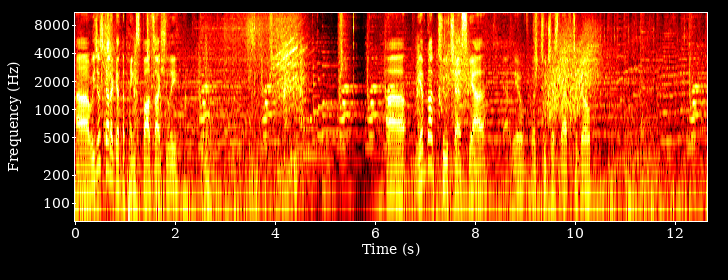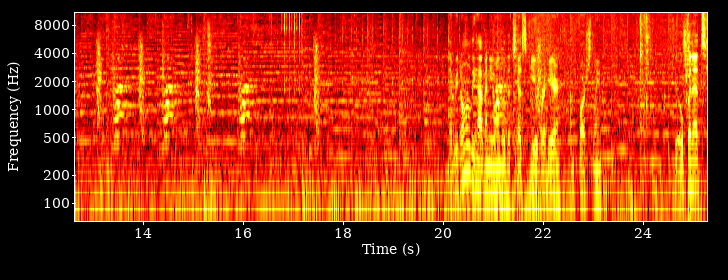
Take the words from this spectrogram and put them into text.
Uh, we just gotta get the pink spots actually. Uh, we have got two chests, yeah. Yeah, we have got two chests left to go. Yeah, we don't really have anyone with a chest key over here, unfortunately to open it.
